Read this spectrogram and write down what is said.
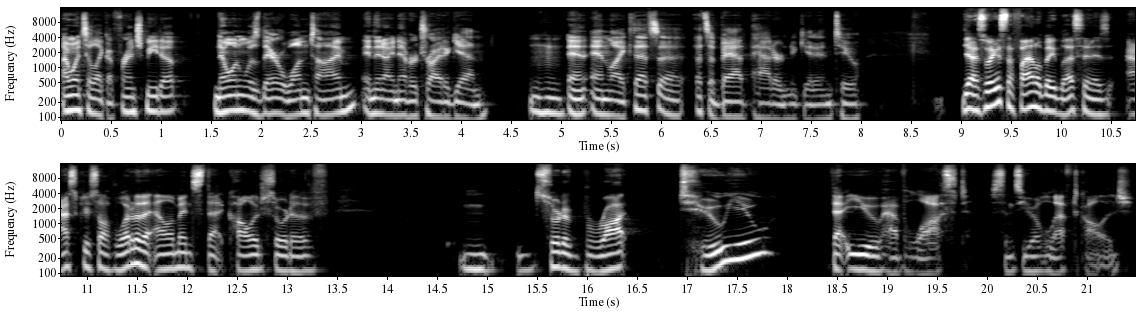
I went to like a French meetup. No one was there one time, and then I never tried again. mm-hmm. And and like that's a that's a bad pattern to get into. Yeah, so I guess the final big lesson is ask yourself what are the elements that college sort of sort of brought to you that you have lost since you have left college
